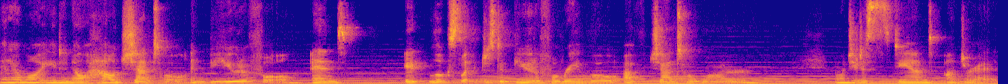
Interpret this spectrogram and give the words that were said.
and I want you to know how gentle and beautiful and it looks like just a beautiful rainbow of gentle water. I want you to stand under it.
